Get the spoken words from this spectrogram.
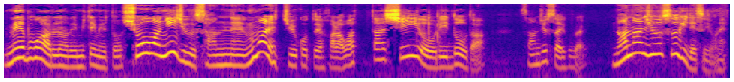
名簿があるので見てみると、昭和23年生まれっちゅうことやから、私よりどうだ ?30 歳ぐらい。70過ぎですよね。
